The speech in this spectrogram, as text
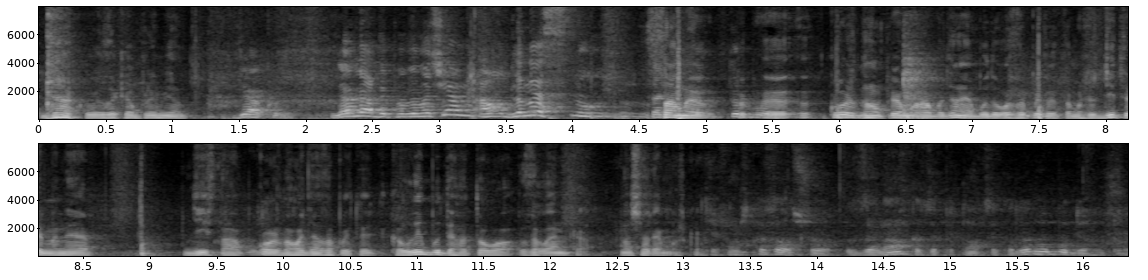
Дякую за комплімент. Дякую. Для влади по мелочам, а для нас, ну, так, Саме турбує. е, кожного прямого громадянина я буду вас запитувати, тому що діти мене дійсно кожного дня запитують, коли буде готова зеленка на Черемушках. Я ж вам сказав, що зеленка за 15 хвилин не буде готова.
